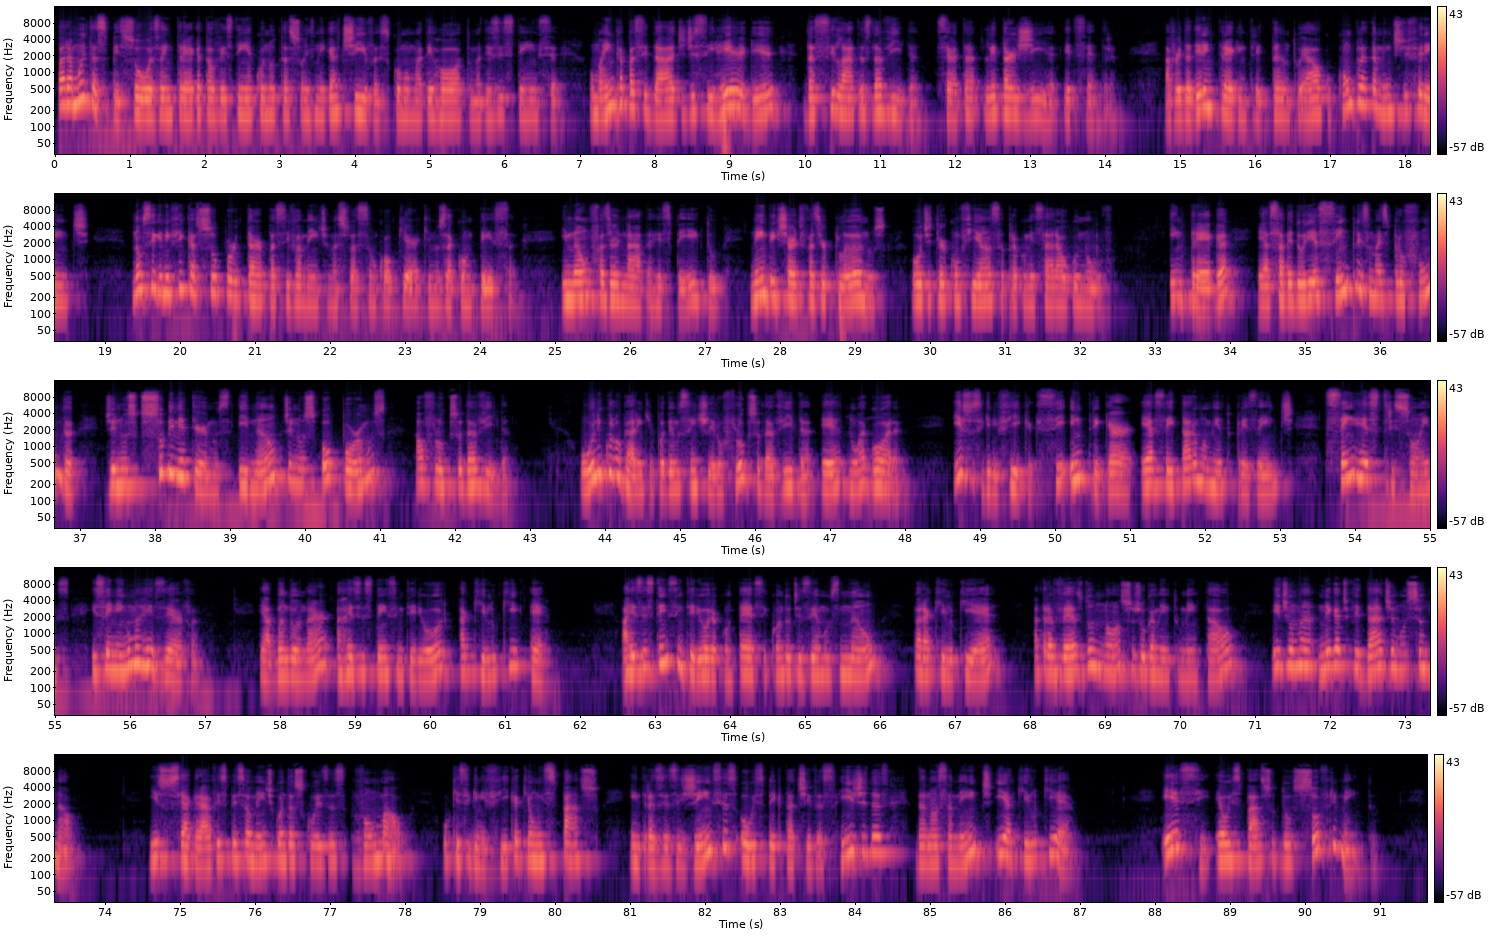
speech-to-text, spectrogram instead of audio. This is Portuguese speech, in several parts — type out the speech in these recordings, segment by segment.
Para muitas pessoas, a entrega talvez tenha conotações negativas, como uma derrota, uma desistência, uma incapacidade de se reerguer das ciladas da vida, certa letargia, etc. A verdadeira entrega, entretanto, é algo completamente diferente. Não significa suportar passivamente uma situação qualquer que nos aconteça e não fazer nada a respeito, nem deixar de fazer planos ou de ter confiança para começar algo novo. Entrega é a sabedoria simples, mas profunda de nos submetermos e não de nos opormos ao fluxo da vida. O único lugar em que podemos sentir o fluxo da vida é no agora. Isso significa que se entregar é aceitar o momento presente, sem restrições e sem nenhuma reserva, é abandonar a resistência interior àquilo que é. A resistência interior acontece quando dizemos não para aquilo que é, através do nosso julgamento mental e de uma negatividade emocional. Isso se agrava especialmente quando as coisas vão mal, o que significa que é um espaço entre as exigências ou expectativas rígidas da nossa mente e aquilo que é. Esse é o espaço do sofrimento.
